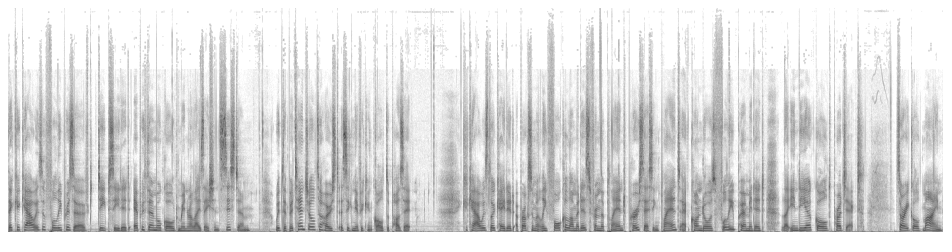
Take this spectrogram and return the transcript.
that cacao is a fully preserved, deep seated epithermal gold mineralization system with the potential to host a significant gold deposit. Cacao is located approximately 4 kilometres from the planned processing plant at Condor's fully permitted La India Gold Project, sorry, gold mine,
